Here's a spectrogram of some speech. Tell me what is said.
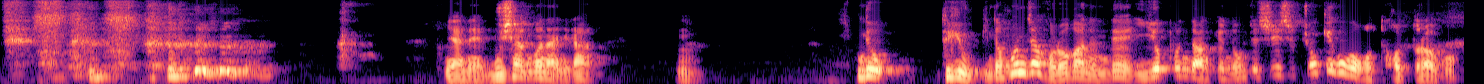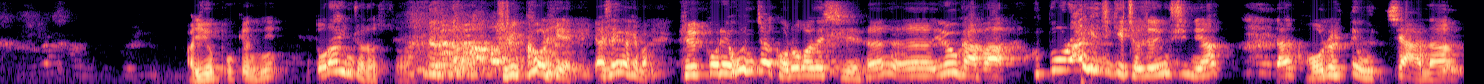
미안해. 무시한 건 아니라, 음. 근데 되게 웃긴다. 혼자 걸어가는데 이어폰도 안 꼈는데 혼자 실실 쫓기고 걷- 걷더라고. 아, 이어폰 꼈니? 또라이인 줄 알았어. 길거리에, 야, 생각해봐. 길거리에 혼자 어, 이러고 가봐. 그 또라이 지게 저 정신이야? 난 걸을 때 웃지 않아.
